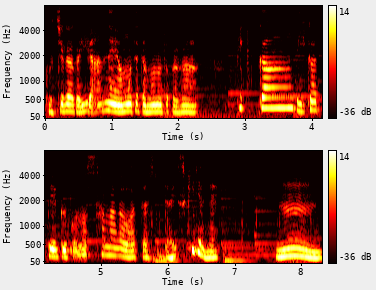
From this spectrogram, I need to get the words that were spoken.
こっち側がいらんねん思ってたものとかが、ピッカーンって光っていくこの様が私大好きでね。うん。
